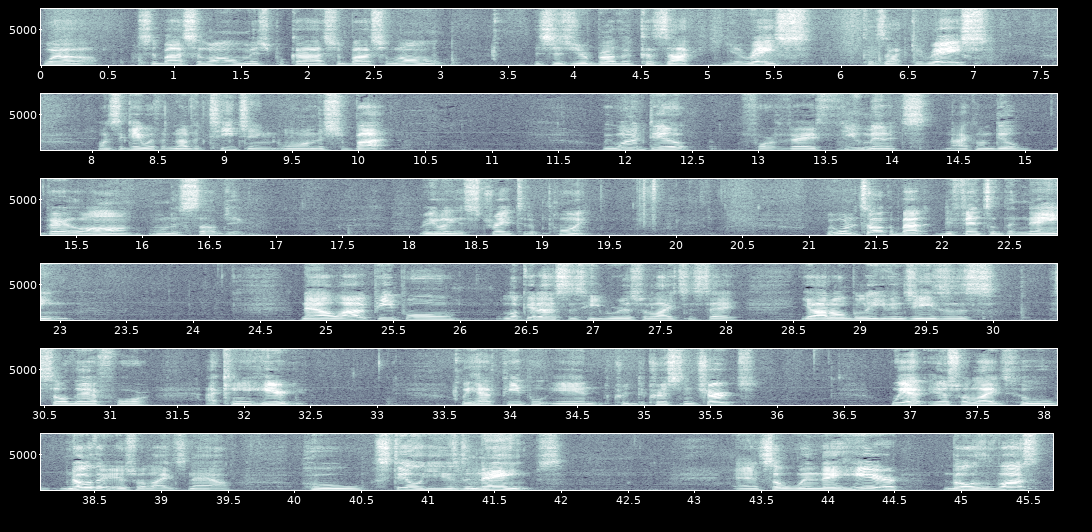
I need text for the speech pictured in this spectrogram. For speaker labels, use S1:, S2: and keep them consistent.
S1: Well, Shabbat Shalom, Mishpukah, Shabbat Shalom. This is your brother Chazaq Yaresh, Chazaq Yaresh, once again with another teaching on the Shabbat. We want to deal for a very few minutes, not going to deal very long on this subject. We're going to get straight to the point. We want to talk about defense of the name. Now, a lot of people look at us as Hebrew Israelites and say, y'all don't believe in Jesus, so therefore I can't hear you. We have people in the Christian church. We have Israelites who know they're Israelites now who still use the names. And so when they hear those of us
